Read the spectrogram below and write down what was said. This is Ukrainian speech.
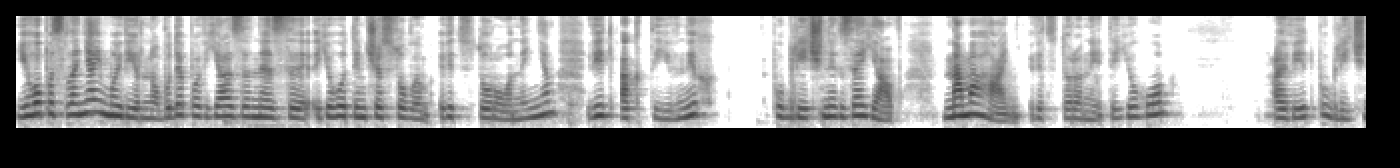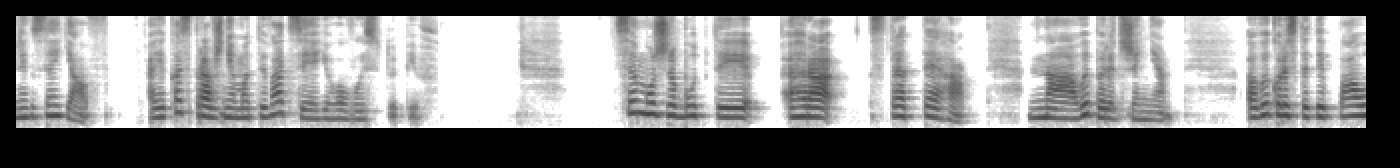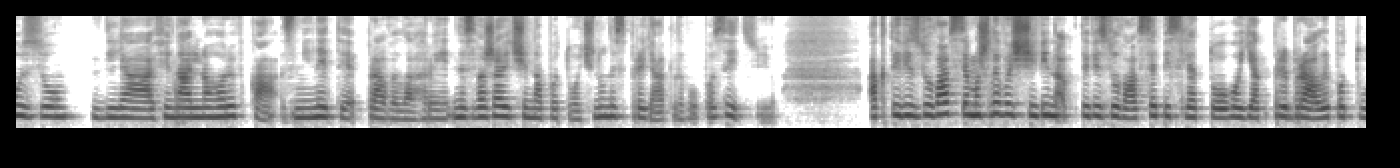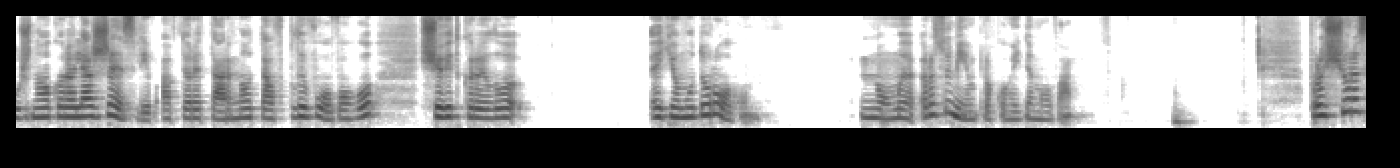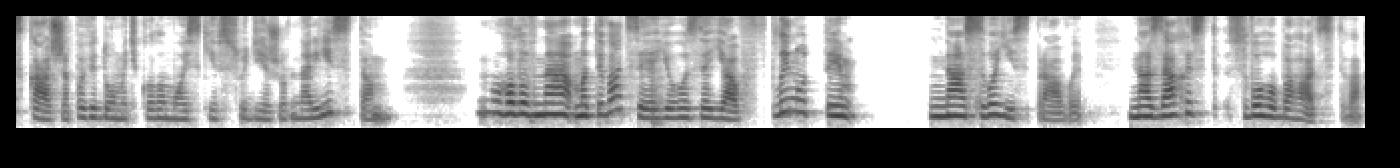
Його послання, ймовірно, буде пов'язане з його тимчасовим відстороненням від активних публічних заяв, намагань відсторонити його від публічних заяв. А яка справжня мотивація його виступів? Це може бути гра стратега на випередження, використати паузу для фінального ривка, змінити правила гри, незважаючи на поточну несприятливу позицію. Активізувався, можливо, ще він активізувався після того, як прибрали потужного короля жезлів, авторитарного та впливового, що відкрило йому дорогу. Ну, ми розуміємо, про кого йде мова. Про що розкаже, повідомить Коломойський в суді журналістам. Ну, головна мотивація його заяв вплинути на свої справи, на захист свого багатства,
